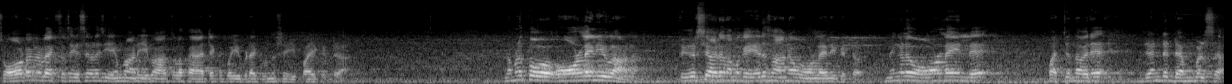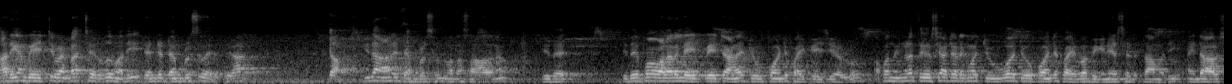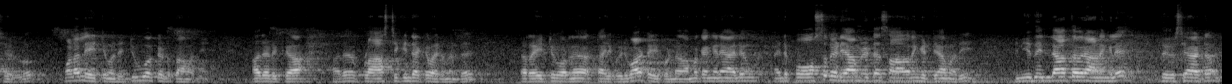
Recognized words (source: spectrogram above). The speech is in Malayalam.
ഷോൾഡറിനുള്ള എക്സസൈസുകൾ ചെയ്യുമ്പോഴാണ് ഈ ഭാഗത്തുള്ള ഫാറ്റൊക്കെ പോയി ഇവിടേക്ക് ഒന്ന് ഷേപ്പായി കിട്ടുക. നമ്മളിപ്പോൾ ഓൺലൈൻ യുഗമാണ് തീർച്ചയായിട്ടും നമുക്ക് ഏത് സാധനവും ഓൺലൈനിൽ കിട്ടും. നിങ്ങൾ ഓൺലൈനിൽ പറ്റുന്നവർ രണ്ട് ഡംബിൾസ് അധികം വെയിറ്റ് വേണ്ട ചെറുത് മതി രണ്ട് ഡംബിൾസ് വരുത്തുക. ഇതാ ഇതാണ് ഡംബിൾസ് എന്ന് പറഞ്ഞ സാധനം. ഇത് ഇതിപ്പോൾ വളരെ ലൈറ്റ് വെയിറ്റ് ആണ് two point five K G ഉള്ളൂ. അപ്പോൾ നിങ്ങൾ തീർച്ചയായിട്ടും എടുക്കുമ്പോൾ ടൂവോ ടു പോയിന്റ് ഫൈവോ ബിഗിനേഴ്സ് എടുത്താൽ മതി അതിന്റെ ആവശ്യമുള്ളൂ വളരെ ലൈറ്റ് മതി ടൂ ഒക്കെ എടുത്താൽ മതി. അതെടുക്കുക അത് പ്ലാസ്റ്റിക്കിന്റെ ഒക്കെ വരുന്നുണ്ട്. റേറ്റ് കുറഞ്ഞ ടൈപ്പ് ഒരുപാട് ടൈപ്പ് ഉണ്ട്. നമുക്ക് എങ്ങനെയായാലും അതിന്റെ പോസ്റ്റർ റെഡിയാൻ വേണ്ടിയിട്ട് സാധനം കിട്ടിയാൽ മതി. ഇനി ഇതില്ലാത്തവരാണെങ്കിൽ തീർച്ചയായിട്ടും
